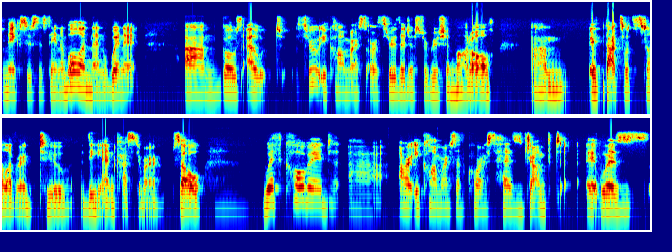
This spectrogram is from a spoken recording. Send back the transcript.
makes you sustainable, and then when it um, goes out through e-commerce or through the distribution model, um, it, that's what's delivered to the end customer. So. With COVID, uh, our e-commerce, of course, has jumped. It was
